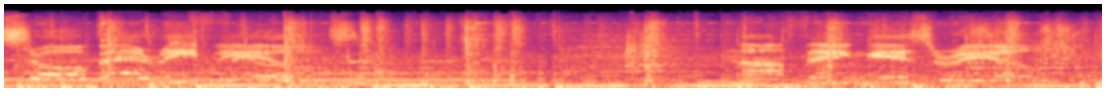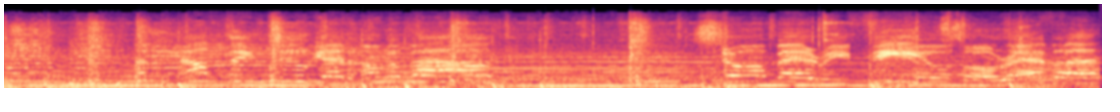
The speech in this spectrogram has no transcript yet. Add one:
strawberry fields. Nothing is real, and nothing to get hung about. Strawberry fields forever.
